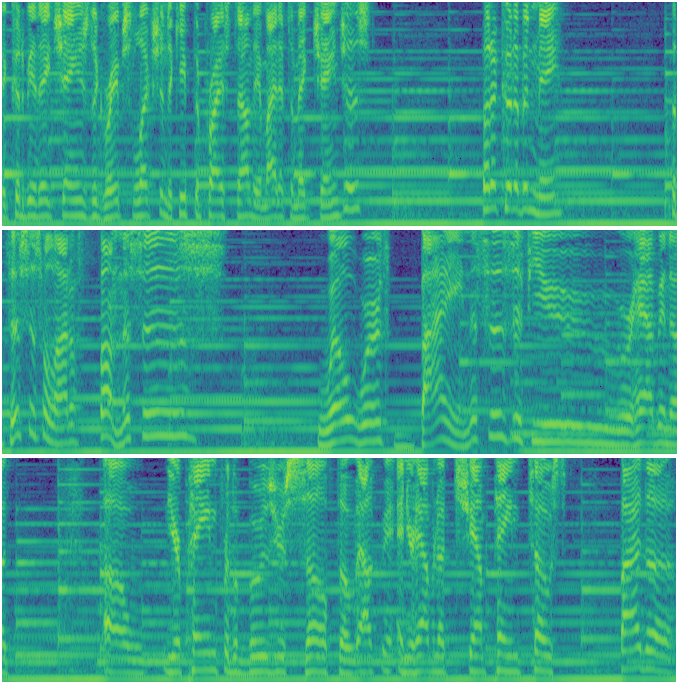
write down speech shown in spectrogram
It could be they changed the grape selection to keep the price down. They might have to make changes, but it could have been me. But this is a lot of fun. This is well worth buying. This is if you were having a, a you're paying for the booze yourself, and you're having a champagne toast. Buy the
